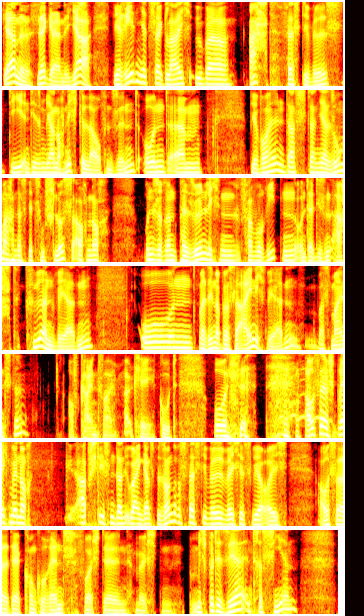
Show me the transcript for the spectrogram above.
Gerne, sehr gerne. Ja, wir reden jetzt ja gleich über acht Festivals, die in diesem Jahr noch nicht gelaufen sind. Und ähm, wir wollen das dann ja so machen, dass wir zum Schluss auch noch unseren persönlichen Favoriten unter diesen acht küren werden. Und mal sehen, ob wir uns da einig werden. Was meinst du? Auf keinen Fall. Okay, gut. Und außerdem sprechen wir noch abschließend dann über ein ganz besonderes Festival, welches wir euch außer der Konkurrenz vorstellen möchten. Mich würde sehr interessieren,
